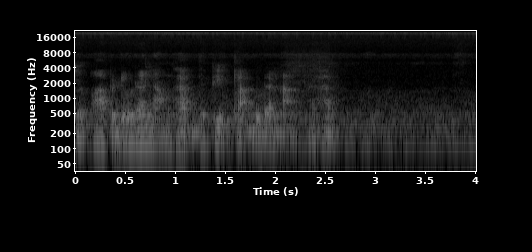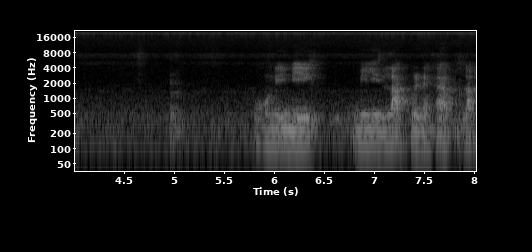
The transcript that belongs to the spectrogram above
จะพาไปดูด้านหลังครับเดี๋ยวพลิกกลับดูด้านหลังนะครับ องค์นี้มีมีลักเลยนะครับลัก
